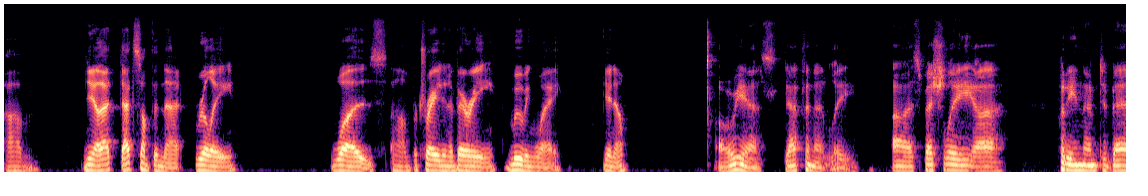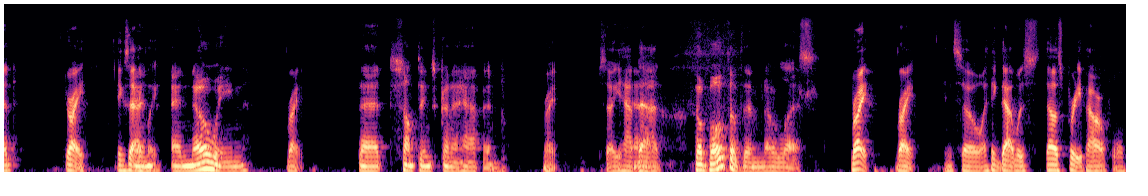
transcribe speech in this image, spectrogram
um, you know that that's something that really was um, portrayed in a very moving way you know oh yes, definitely, uh, especially uh, putting them to bed. Right. Exactly. And, and knowing right. that something's going to happen. right. So you have Yeah. that. The both of them, no less. right. Right. And so i think that was that was pretty powerful.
